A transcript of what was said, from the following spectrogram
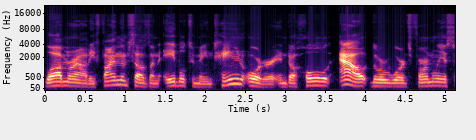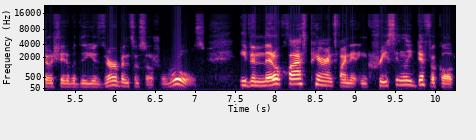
law morality find themselves unable to maintain order and to hold out the rewards formerly associated with the observance of social rules. Even middle class parents find it increasingly difficult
